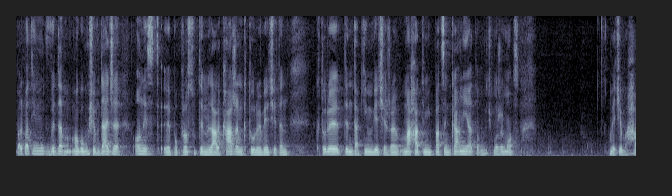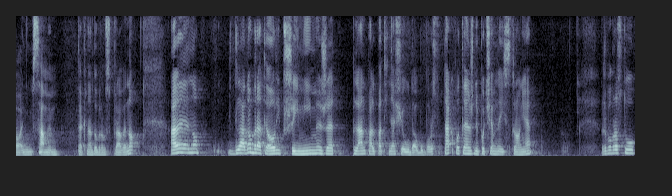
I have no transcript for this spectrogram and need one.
Palpatine mógł wyda- mogło mu się wydać, że on jest y, po prostu tym lalkarzem, który wiecie, ten, który tym takim, wiecie, że macha tymi pacynkami, a to być może moc wiecie, machała nim samym, tak na dobrą sprawę. No, ale no, dla dobra teorii przyjmijmy, że plan Palpatina się udał, bo po prostu tak potężny po ciemnej stronie, że po prostu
